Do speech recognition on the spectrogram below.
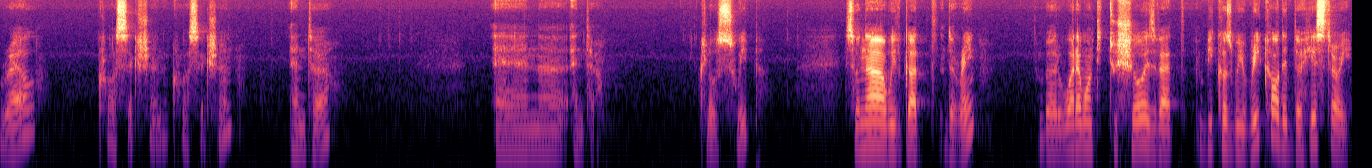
rail, cross section, cross section, enter, and uh, enter. Close sweep. So now we've got the ring. But what I wanted to show is that because we recorded the history,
